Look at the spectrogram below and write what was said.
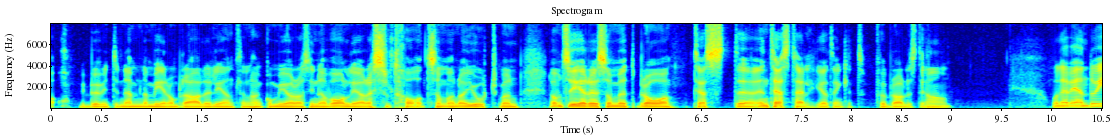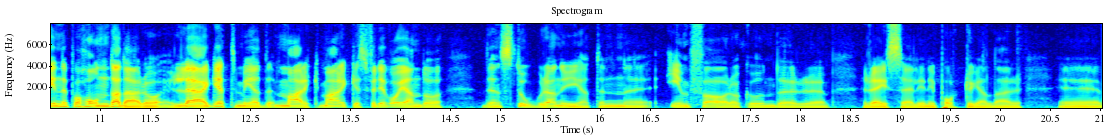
Ja, vi behöver inte nämna mer om Bradel egentligen, han kommer göra sina vanliga resultat som han har gjort, men de ser det som ett bra test, eh, en testhelg helt enkelt för Bradels del. Ja. Och när vi ändå är inne på Honda där och läget med Mark Marquez, för det var ju ändå den stora nyheten eh, inför och under eh, racehelgen i Portugal där. Eh,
